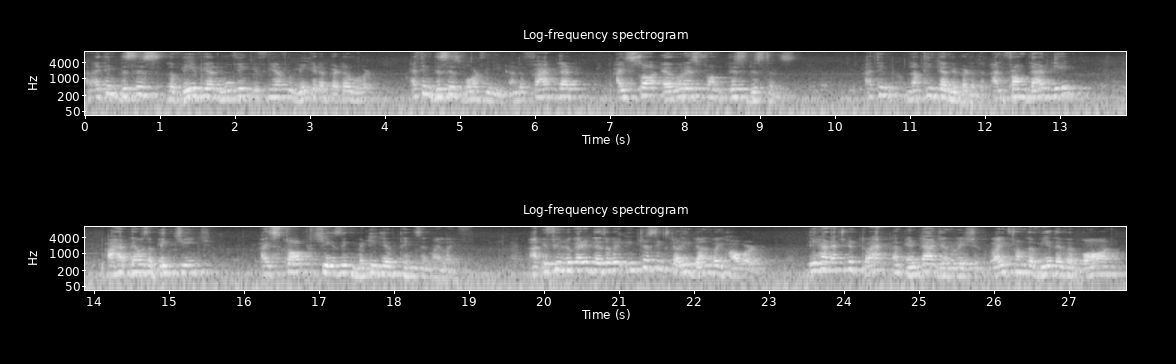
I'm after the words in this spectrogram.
And I think this is the way we are moving if we have to make it a better world. I think this is what we need. And the fact that I saw Everest from this distance, I think nothing can be better than. And from that day, I had, there was a big change. I stopped chasing material things in my life. And if you look at it, there's a very interesting study done by Harvard. They had actually tracked an entire generation, right from the way they were born,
